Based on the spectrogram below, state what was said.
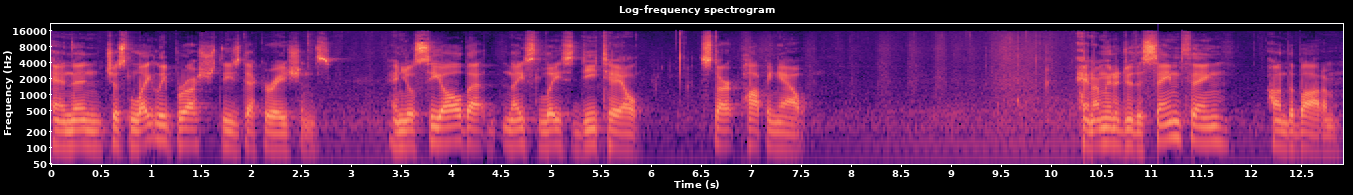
And then just lightly brush these decorations. And you'll see all that nice lace detail start popping out. And I'm going to do the same thing on the bottom.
